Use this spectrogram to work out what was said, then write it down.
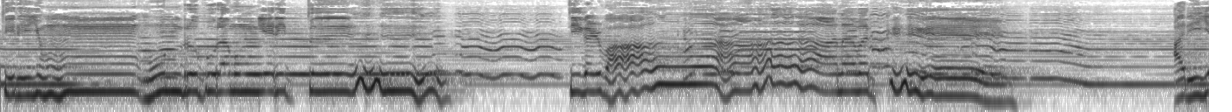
திரியும் மூன்று புறமும் எரித்து திகழ்வானவர்க்கு அரிய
